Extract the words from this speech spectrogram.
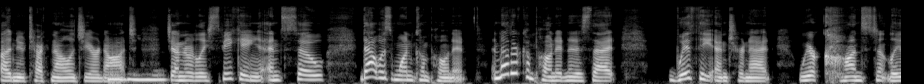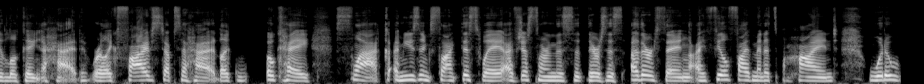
a new technology or not, mm-hmm. generally speaking. And so that was one component. Another component is that with the internet, we're constantly looking ahead. We're like five steps ahead. Like, okay, Slack, I'm using Slack this way. I've just learned this, that there's this other thing. I feel five minutes behind. What do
